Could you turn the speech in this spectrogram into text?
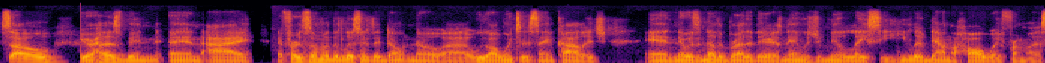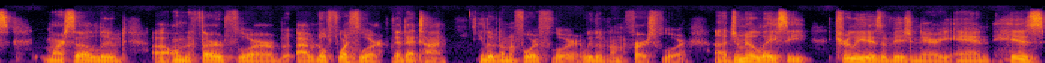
So your husband and I, for some of the listeners that don't know, uh, we all went to the same college. And there was another brother there. His name was Jamil Lacey. He lived down the hallway from us. Marcel lived uh, on the third floor, uh, no, fourth floor at that time. He lived on the fourth floor. We lived on the first floor. Uh, Jamil Lacey truly is a visionary, and his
